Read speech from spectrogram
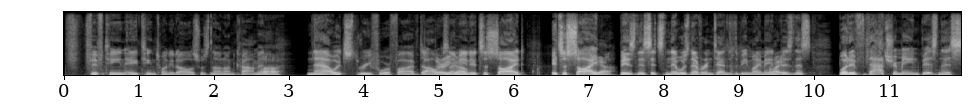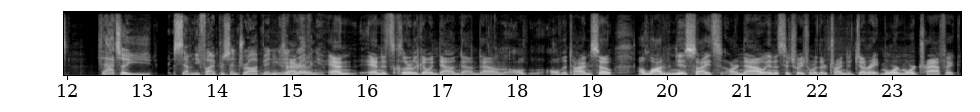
15 18 20 dollars was not uncommon Uh huh. Now it's three four five dollars i go. mean it's a side it's a side Yeah. business it's it was never intended to be my main Right. business but if that's your main business that's a 75% drop in, in revenue and and it's clearly going down, down, down all all the time. So a lot of news sites are now in a situation where they're trying to generate more and more traffic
